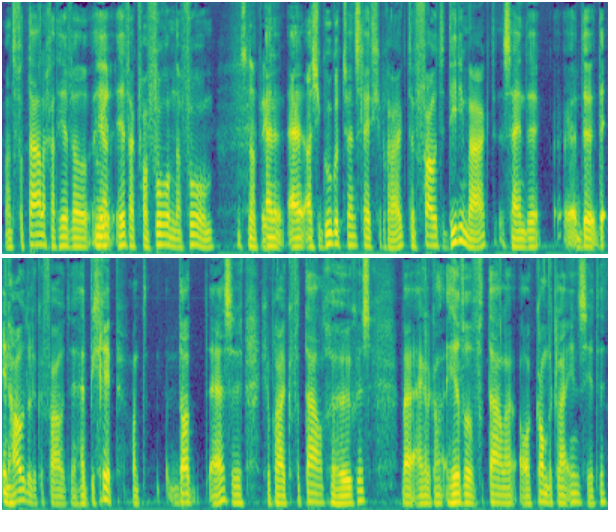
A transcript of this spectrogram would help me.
Want vertalen gaat heel, veel, heel, heel vaak van vorm naar vorm. Dat snap ik. En, en, als je Google Translate gebruikt, de fouten die die maakt... zijn de, de, de inhoudelijke fouten, het begrip. Want dat, hè, ze gebruiken vertaalgeheugens... waar eigenlijk al heel veel vertalen al kant-en-klaar in zitten.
